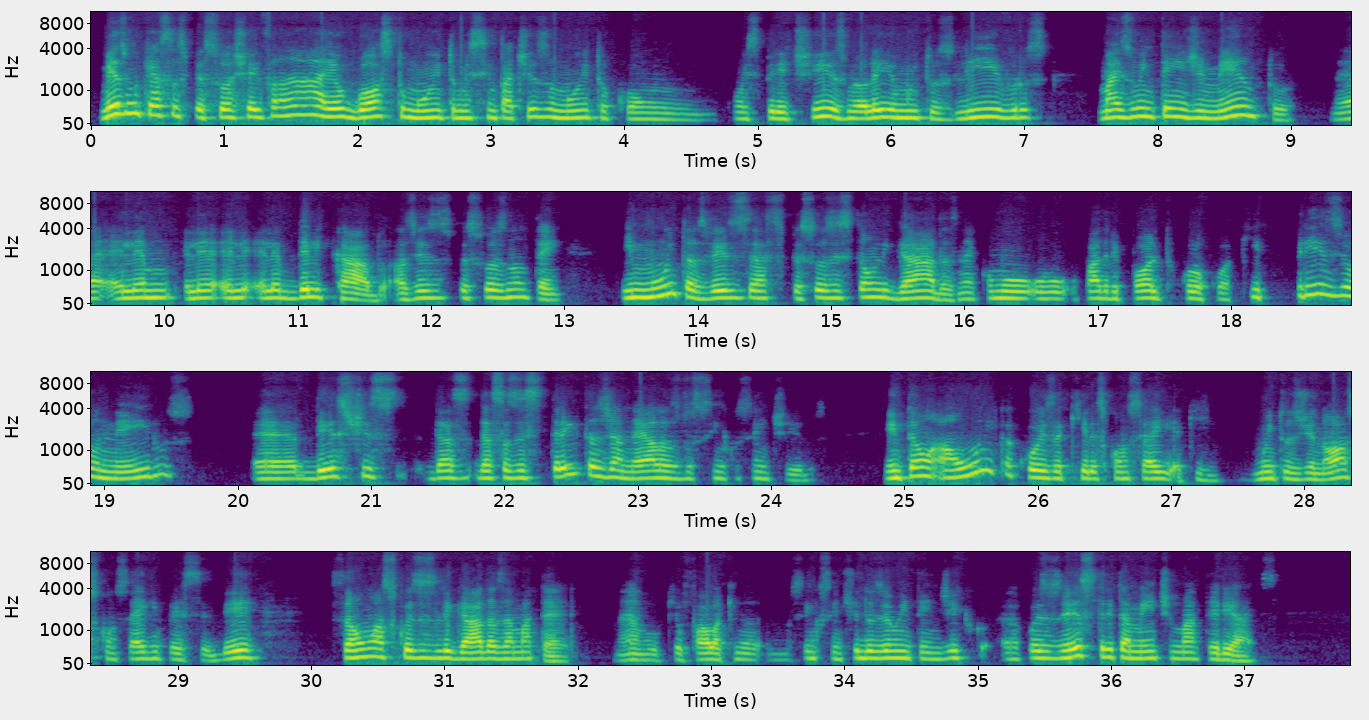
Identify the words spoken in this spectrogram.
Mesmo que essas pessoas cheguem e falem, ah, eu gosto muito, me simpatizo muito com, com o espiritismo, eu leio muitos livros, mas o entendimento né, ele, é, ele, ele, ele é delicado, às vezes as pessoas não têm. E muitas vezes as pessoas estão ligadas, né, como o, o padre Hipólito colocou aqui, prisioneiros é, destes, das, dessas estreitas janelas dos cinco sentidos. Então, a única coisa que eles conseguem, que muitos de nós conseguem perceber, são as coisas ligadas à matéria. Né? O que eu falo aqui nos cinco sentidos, eu entendi é, coisas estritamente materiais.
